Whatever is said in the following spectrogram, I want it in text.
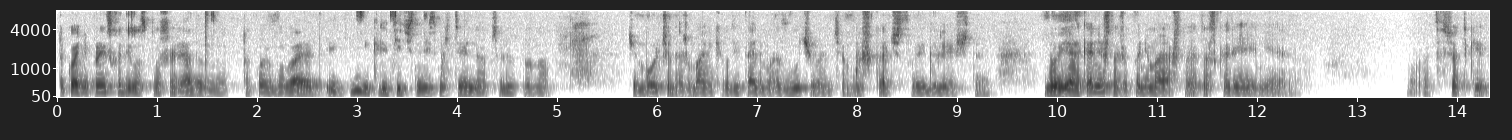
такое не происходило сплошь и рядом, но такое бывает. И не критично, не смертельно абсолютно, но чем больше даже маленьких деталей мы озвучиваем, тем выше качество игры, я считаю. Ну, я, конечно же, понимаю, что это скорее не это все-таки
